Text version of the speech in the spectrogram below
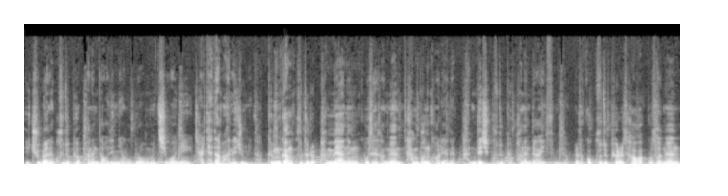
이 주변에 구두표 파는데 어딨냐고 물어보면 직원이 잘 대답 안 해줍니다. 금강 구두를 판매하는 곳에서는 3분 거리 안에 반드시 구두표 파는 데가 있습니다. 그래서 그 구두표를 사갖고서는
